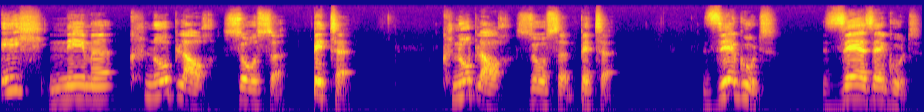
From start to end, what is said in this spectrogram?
Ich nehme Knoblauchsoße. Bitte. Knoblauchsoße, bitte. Sehr gut. Sehr, sehr gut.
